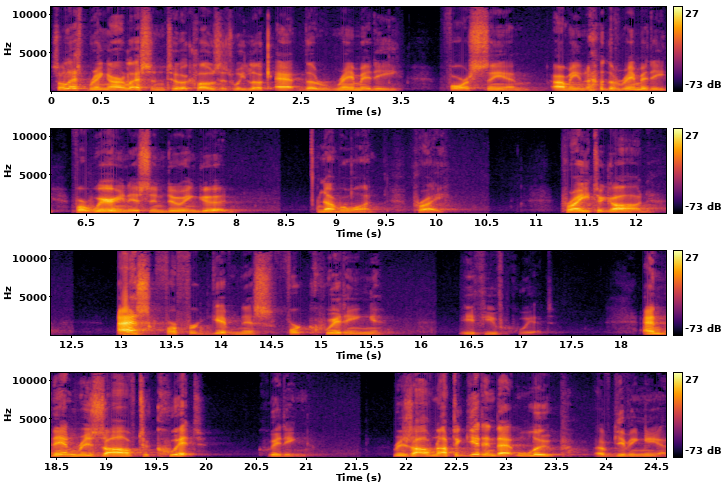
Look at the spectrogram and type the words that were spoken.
So let's bring our lesson to a close as we look at the remedy for sin. I mean, the remedy for weariness in doing good. Number one, pray. Pray to God. Ask for forgiveness for quitting if you've quit. And then resolve to quit quitting. Resolve not to get in that loop of giving in.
